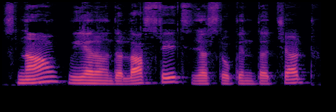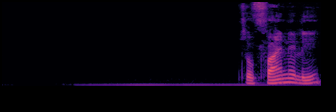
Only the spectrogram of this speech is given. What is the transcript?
So now we are on the last stage. Just open the chat. So finally,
